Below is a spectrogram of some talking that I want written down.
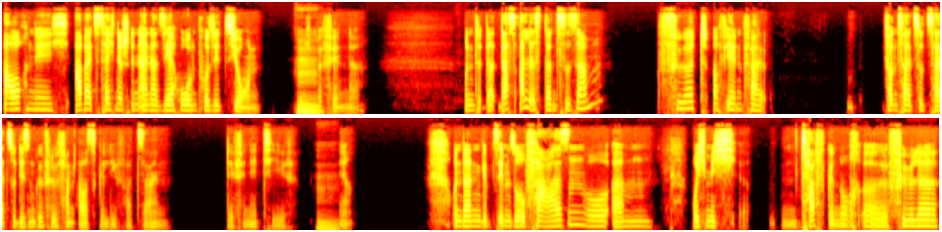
auch nicht arbeitstechnisch in einer sehr hohen Position Hm. befinde. Und da, das alles dann zusammen führt auf jeden Fall von Zeit zu Zeit zu diesem Gefühl von ausgeliefert sein. Definitiv. Hm. Ja. Und dann gibt's eben so Phasen, wo, ähm, wo ich mich äh, tough genug äh, fühle,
